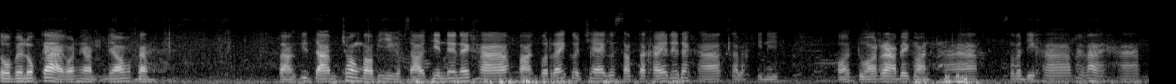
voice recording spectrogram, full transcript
ตัวไปลกก้าก่อนครับเดี๋ยวกัน ฝากติดตามช่องบาพีกับสาวเจนด้วยนะคะฝากกดไลค์กดแชร์กดซับสไครต์ด้วยนะคะสำหรับคลิปนี้ ขอตัวลาไปก่อนครับ สวัสดีครับ บ๊ายบายครับ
